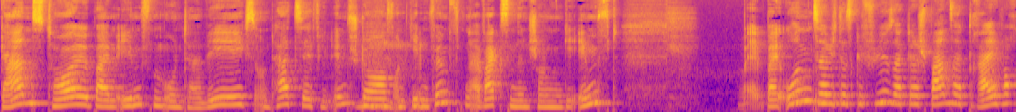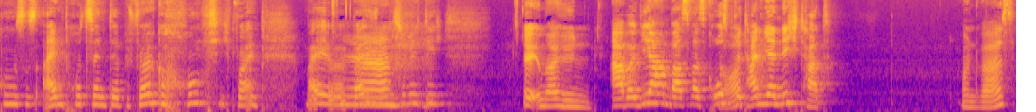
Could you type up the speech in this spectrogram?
ganz toll beim Impfen unterwegs und hat sehr viel Impfstoff und jeden fünften Erwachsenen schon geimpft. Bei- Bei uns habe ich das Gefühl, sagt der Spahn, seit drei Wochen ist es ein Prozent der Bevölkerung. Ich meine, weiß Ja. ich nicht so richtig. Ja, immerhin. Aber wir haben was, was Großbritannien nicht hat. Und was?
